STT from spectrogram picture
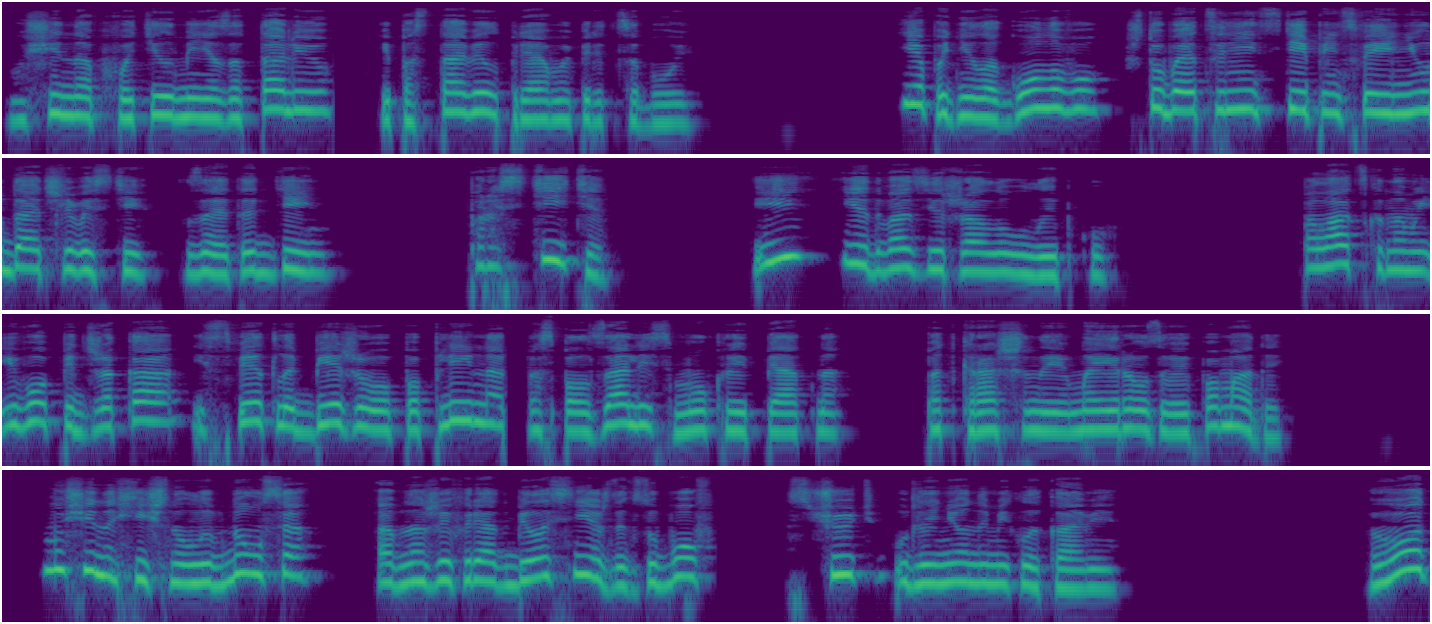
Мужчина обхватил меня за талию и поставил прямо перед собой. Я подняла голову, чтобы оценить степень своей неудачливости за этот день. Простите, и едва сдержала улыбку. По лацканам его пиджака и светло-бежевого поплина расползались мокрые пятна, подкрашенные моей розовой помадой. Мужчина хищно улыбнулся, обнажив ряд белоснежных зубов с чуть удлиненными клыками. Вот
